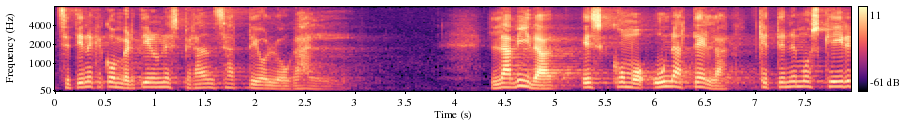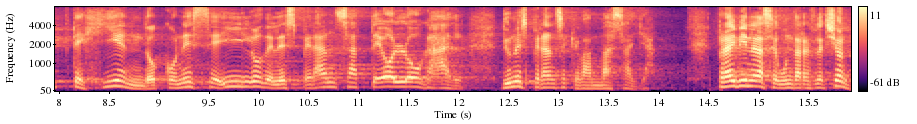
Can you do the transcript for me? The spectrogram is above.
se tiene que convertir en una esperanza teologal. La vida es como una tela que tenemos que ir tejiendo con ese hilo de la esperanza teologal, de una esperanza que va más allá. Pero ahí viene la segunda reflexión.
